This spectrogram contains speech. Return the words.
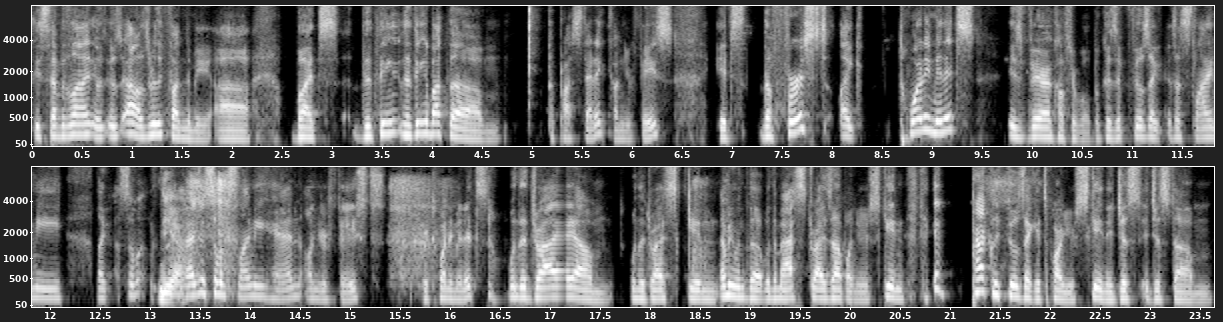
the assembly line. It was, it was oh, it was really fun to me. Uh, but the thing the thing about the um, the prosthetic on your face, it's the first like twenty minutes is very uncomfortable because it feels like it's a slimy, like some. Yeah. Imagine someone's slimy hand on your face for 20 minutes. When the dry, um, when the dry skin, I mean, when the when the mask dries up on your skin, it practically feels like it's part of your skin. It just, it just, um,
